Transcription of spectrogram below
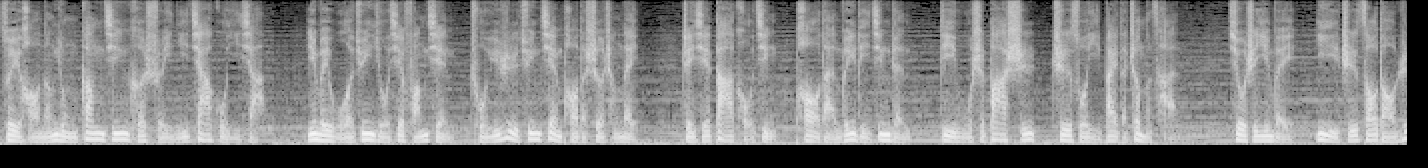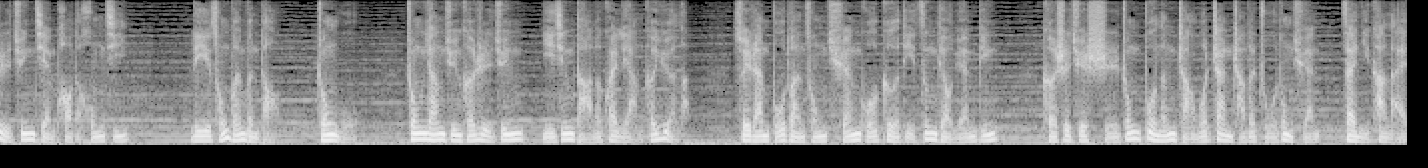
最好能用钢筋和水泥加固一下，因为我军有些防线处于日军舰炮的射程内，这些大口径炮弹威力惊人。”第五十八师之所以败得这么惨，就是因为一直遭到日军舰炮的轰击。李从文问道：“中午，中央军和日军已经打了快两个月了，虽然不断从全国各地增调援兵，可是却始终不能掌握战场的主动权。在你看来，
